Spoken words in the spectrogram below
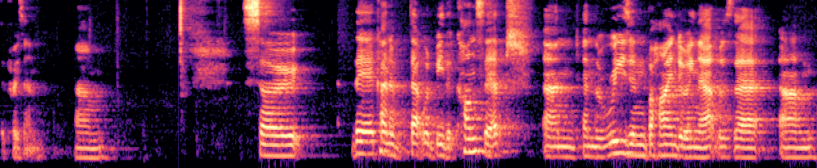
the prison. Um, so there kind of, that would be the concept, and, and the reason behind doing that was that um,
